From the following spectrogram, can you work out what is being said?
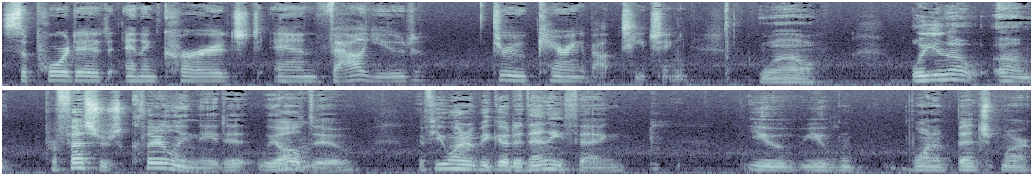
supported and encouraged and valued through caring about teaching. Wow. Well, you know, um, professors clearly need it. We mm-hmm. all do. If you want to be good at anything, you you want to benchmark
